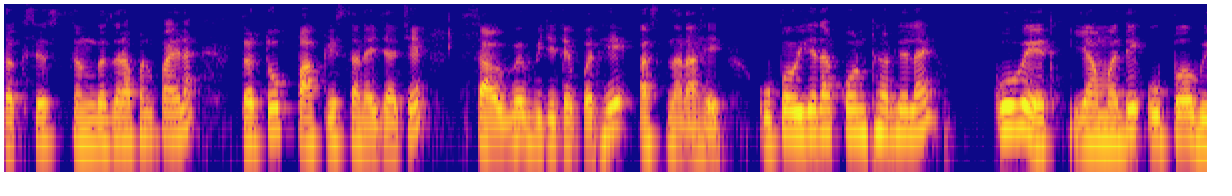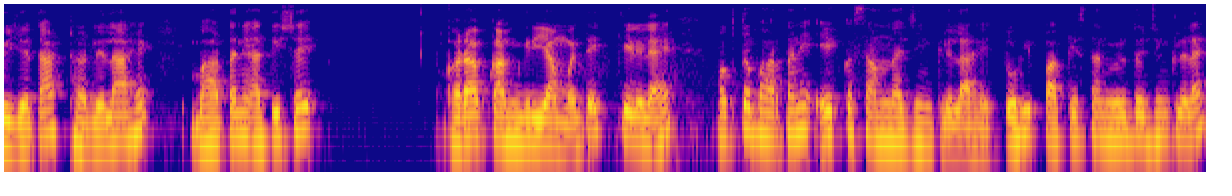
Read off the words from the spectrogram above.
सक्सेस संघ जर आपण पाहिला तर तो पाकिस्तान आहे ज्याचे सहावे विजेतेपद हे असणार आहे. उपविजेता कोण ठरलेला आहे? कुवेत. यामध्ये उपविजेता ठरलेला आहे. भारताने अतिशय खराब कामगिरी यामध्ये केलेली आहे. फक्त भारताने एक सामना जिंकलेला आहे. तोही पाकिस्तान विरुद्ध जिंकलेला आहे.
